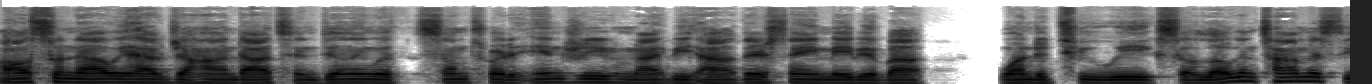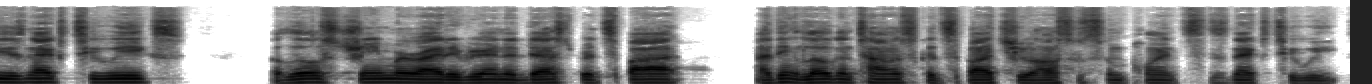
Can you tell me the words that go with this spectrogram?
Also, now we have Jahan Dotson dealing with some sort of injury. He might be out there saying maybe about one to two weeks. So Logan Thomas, these next two weeks, a little streamer, right? If you're in a desperate spot, I think Logan Thomas could spot you also some points these next two weeks.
